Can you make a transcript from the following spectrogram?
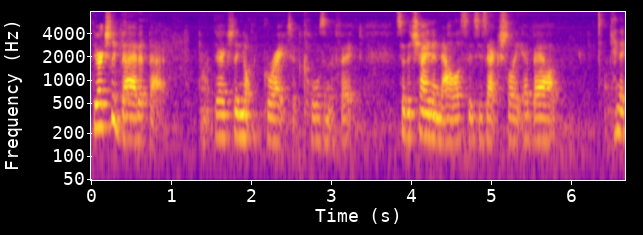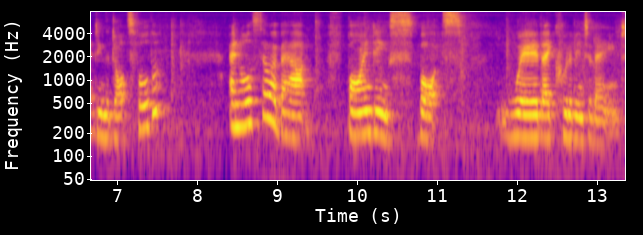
they're actually bad at that. Right, they're actually not great at cause and effect. So the chain analysis is actually about connecting the dots for them and also about finding spots where they could have intervened.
